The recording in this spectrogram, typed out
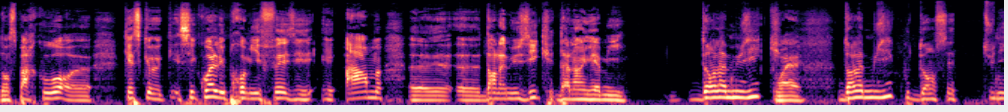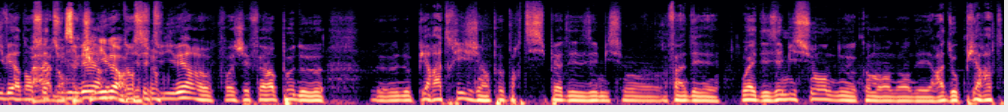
dans ce parcours euh, Qu'est-ce que c'est quoi les premiers faits et, et armes euh, euh, dans la musique d'Alain Yami Dans la musique, Ouais. dans la musique ou dans cet univers dans, Bah, cet, dans cet univers, dans cet sûr. univers euh, j'ai fait un peu de, de, de piraterie j'ai un peu participé à des émissions enfin des ouais des émissions de comment dans des radios pirates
